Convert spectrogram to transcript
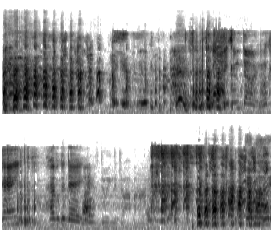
Guys, I'm done, okay? Have a good day. What? Goodbye.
